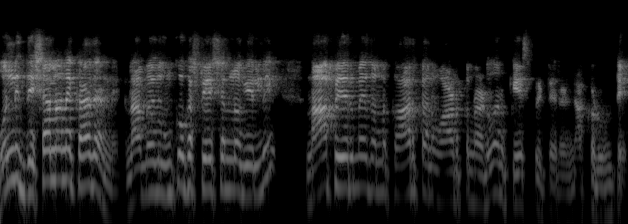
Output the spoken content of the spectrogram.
ఓన్లీ దిశలోనే కాదండి. నా మీద ఇంకొక స్టేషన్లోకి వెళ్ళి నా పేరు మీద ఉన్న కార్ తను వాడుతున్నాడు అని కేసు పెట్టారండి అక్కడ ఉంటే.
